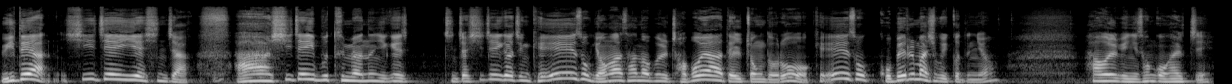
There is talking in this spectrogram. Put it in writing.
위대한 CJ의 신작. 아, CJ 붙으면은 이게 진짜 CJ가 지금 계속 영화 산업을 접어야 될 정도로 계속 고배를 마시고 있거든요. 하얼빈이 성공할지,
